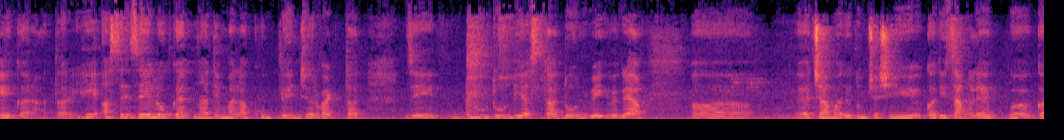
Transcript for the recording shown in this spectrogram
हे करा. तर हे असे जे लोक आहेत ना ते मला खूप डेंजर वाटतात. जे दुतोंडी असतात दोन वेगवेगळ्या याच्यामध्ये तुमच्याशी कधी चांगले क-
